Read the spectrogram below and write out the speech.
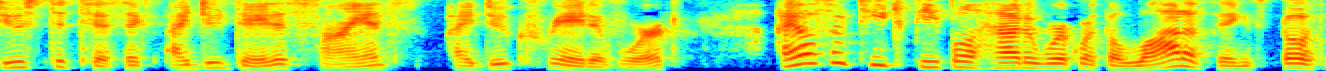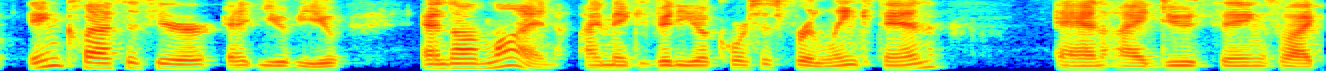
do statistics, I do data science, I do creative work. I also teach people how to work with a lot of things, both in classes here at UVU and online. I make video courses for LinkedIn, and I do things like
